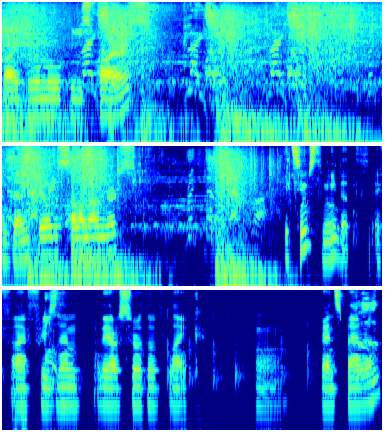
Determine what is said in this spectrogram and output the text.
try to remove these fires and then kill the salamanders. It seems to me that if I freeze them, they are sort of like uh, transparent.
